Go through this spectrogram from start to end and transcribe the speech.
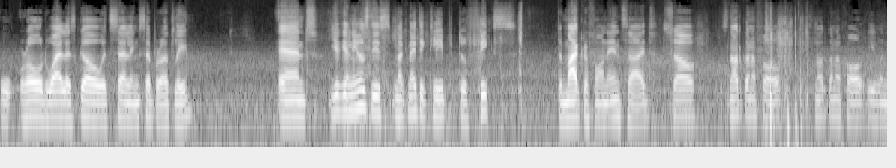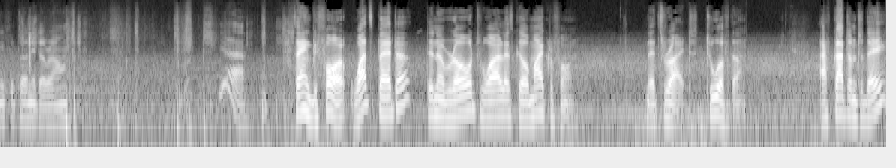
the Rode Wireless Go it's selling separately. And you can use this magnetic clip to fix the microphone inside. So it's not gonna fall. It's not gonna fall even if you turn it around. Yeah. Saying before what's better than a Rode Wireless Go microphone? That's right two of them. I've got them today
